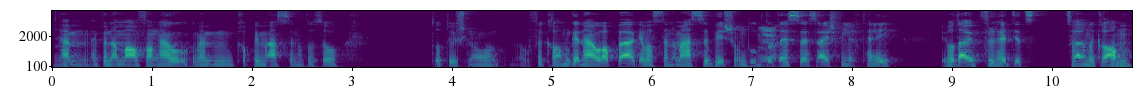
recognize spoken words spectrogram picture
Mhm. Ähm, eben am Anfang auch, wenn man gerade beim Essen oder so, da tust du noch auf ein Gramm genau abwägen, was du dann am Essen bist. Und unterdessen sagst du vielleicht, hey, ja, der Äpfel hat jetzt 200 Gramm,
